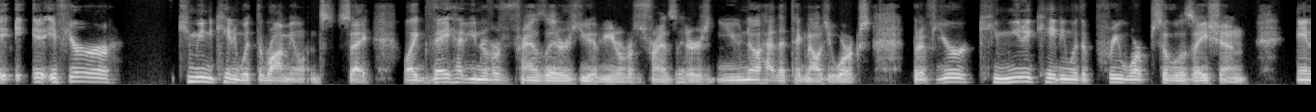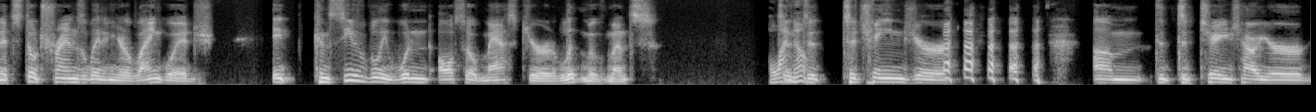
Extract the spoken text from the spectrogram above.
i- i- if you're communicating with the Romulans, say, like they have universal translators, you have universal translators, you know how that technology works. But if you're communicating with a pre warp civilization and it's still translating your language, it conceivably wouldn't also mask your lip movements. Oh, to, I know. To, to change your um to, to change how your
